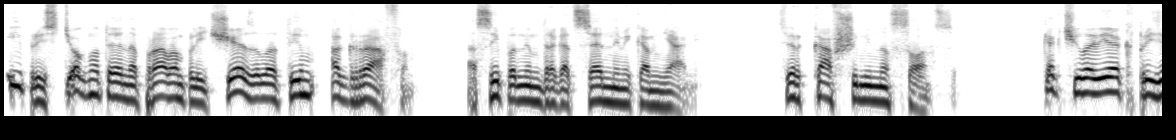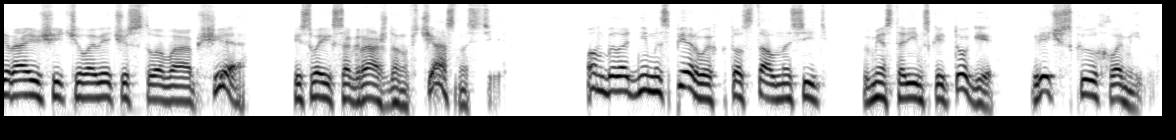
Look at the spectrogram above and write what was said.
и пристегнутая на правом плече золотым аграфом, осыпанным драгоценными камнями, сверкавшими на солнце. Как человек, презирающий человечество вообще, и своих сограждан в частности, он был одним из первых, кто стал носить вместо римской тоги греческую хламиду.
